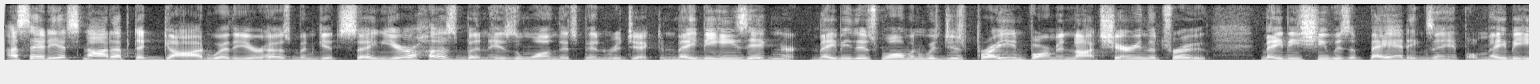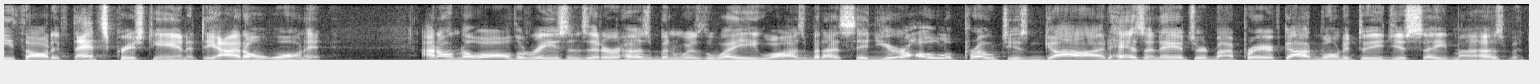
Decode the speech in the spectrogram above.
I said, It's not up to God whether your husband gets saved. Your husband is the one that's been rejected. Maybe he's ignorant. Maybe this woman was just praying for him and not sharing the truth. Maybe she was a bad example. Maybe he thought, If that's Christianity, I don't want it. I don't know all the reasons that her husband was the way he was, but I said, Your whole approach is God hasn't answered my prayer. If God wanted to, He'd just save my husband.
